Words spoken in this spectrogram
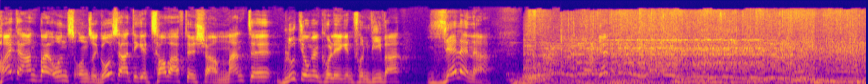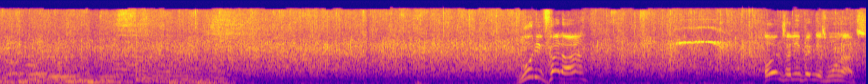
Heute Abend bei uns unsere großartige, zauberhafte, charmante, blutjunge Kollegin von Viva, Jelena. Jelena. Rudi Völler, unser Liebling des Monats.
